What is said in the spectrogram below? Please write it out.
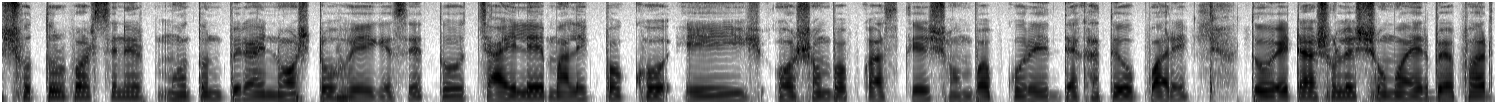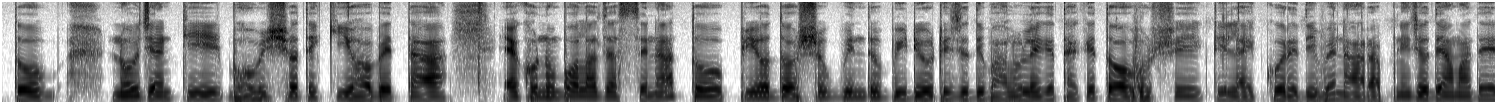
সত্তর পার্সেন্টের মতন প্রায় নষ্ট হয়ে গেছে। তো চাইলে মালিকপক্ষ এই অসম্ভব কাজকে সম্ভব করে দেখাতেও পারে। তো এটা আসলে সময়ের ব্যাপার। তো নৌযানটির ভবিষ্যতে কি হবে তা এখনও বলা যাচ্ছে না। তো প্রিয় দর্শকবিন্দু, ভিডিওটি যদি ভালো লেগে থাকে তো অবশ্যই একটি লাইক করে দিবেন। আর আপনি যদি আমাদের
